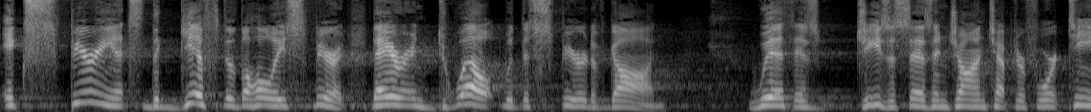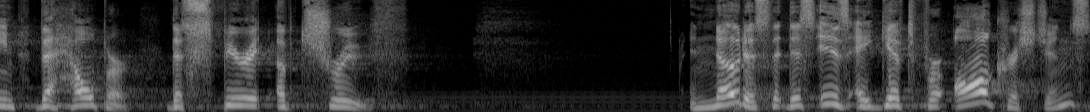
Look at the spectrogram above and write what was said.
experience the gift of the Holy Spirit. They are indwelt with the Spirit of God, with, as Jesus says in John chapter 14, the Helper the Spirit of truth. And notice that this is a gift for all Christians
